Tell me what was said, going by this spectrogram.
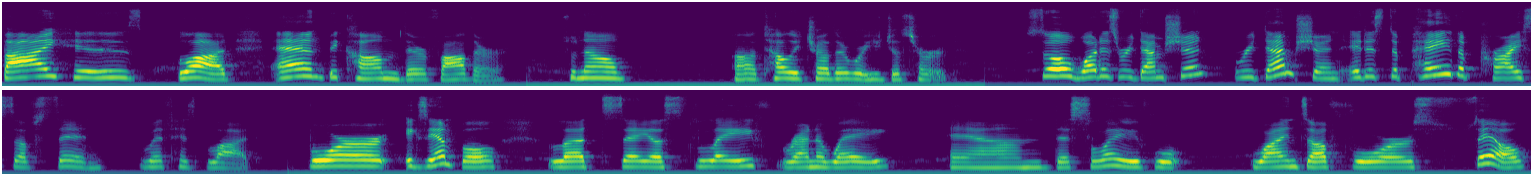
by his blood and become their father. So now uh, tell each other what you just heard. So, what is redemption? Redemption, it is to pay the price of sin with his blood. For example, let's say a slave ran away and the slave winds up for sale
